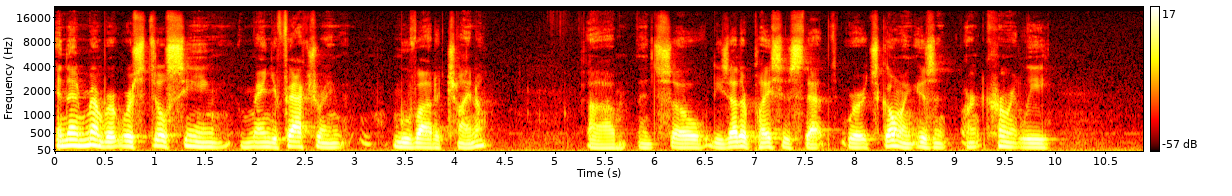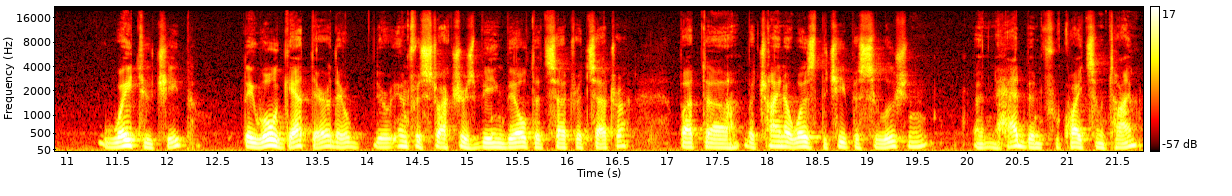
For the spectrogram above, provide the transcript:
And then remember, we're still seeing manufacturing move out of China. Um, and so these other places that where it's going isn't aren't currently way too cheap. They will get there. Their, their infrastructure is being built, et cetera, et cetera. But, uh, but China was the cheapest solution and had been for quite some time.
